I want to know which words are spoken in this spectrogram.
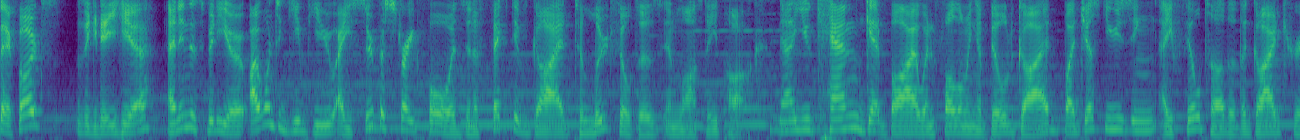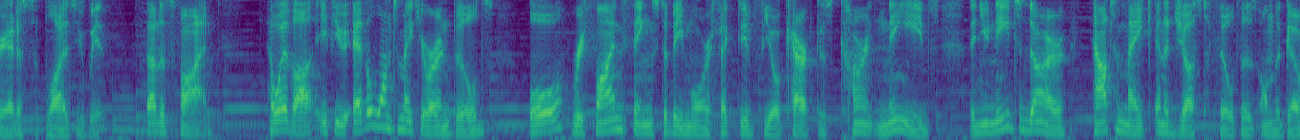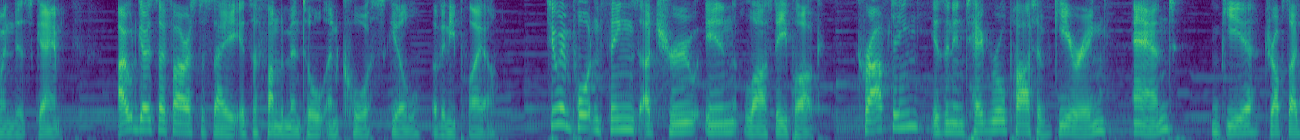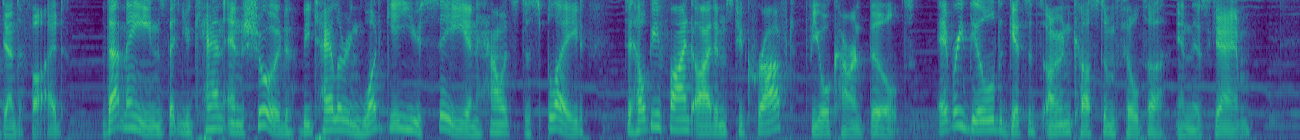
G'day folks, ZiggyD here, and in this video I want to give you a super straightforward and effective guide to loot filters in Last Epoch. Now you can get by when following a build guide by just using a filter that the guide creator supplies you with. That is fine. However, if you ever want to make your own builds, or refine things to be more effective for your character's current needs, then you need to know how to make and adjust filters on the go in this game. I would go so far as to say it's a fundamental and core skill of any player. Two important things are true in Last Epoch. Crafting is an integral part of gearing, and gear drops identified. That means that you can and should be tailoring what gear you see and how it's displayed to help you find items to craft for your current build. Every build gets its own custom filter in this game.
